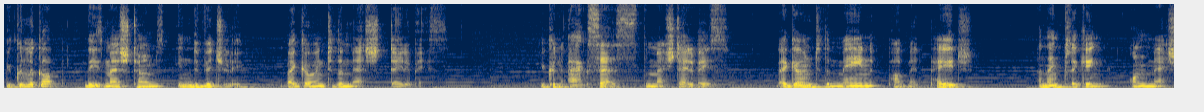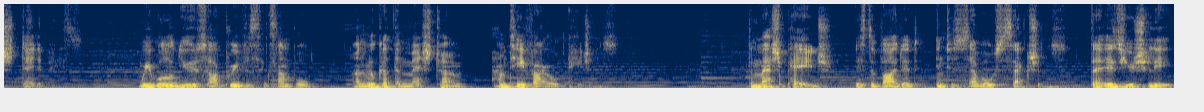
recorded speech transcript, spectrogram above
You can look up these mesh terms individually by going to the mesh database. You can access the mesh database by going to the main PubMed page and then clicking on mesh database. We will use our previous example and look at the mesh term antiviral agents. The mesh page is divided into several sections. There is usually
